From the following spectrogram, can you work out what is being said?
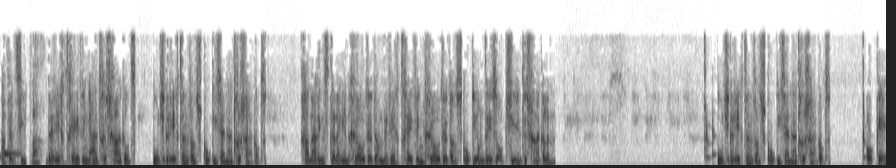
Attentie. Berichtgeving uitgeschakeld. Pushberichten van Scookie zijn uitgeschakeld. Ga naar instellingen groter dan berichtgeving groter dan Scookie om deze optie in te schakelen. Pushberichten van Scookie zijn uitgeschakeld. Oké,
